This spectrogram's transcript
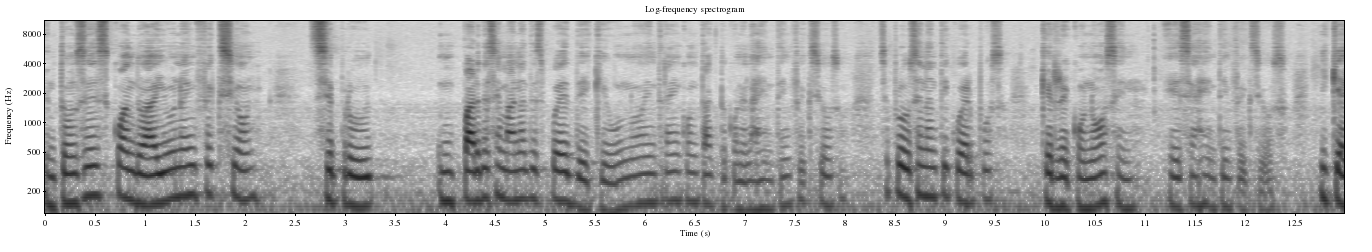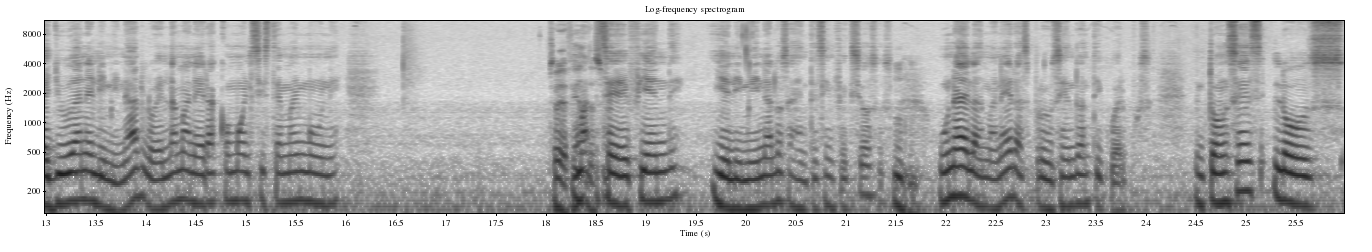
Entonces, cuando hay una infección, se un par de semanas después de que uno entra en contacto con el agente infeccioso, se producen anticuerpos que reconocen ese agente infeccioso y que ayudan a eliminarlo. Es la manera como el sistema inmune se defiende, y elimina los agentes infecciosos. Una de las maneras, produciendo anticuerpos. Entonces, los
